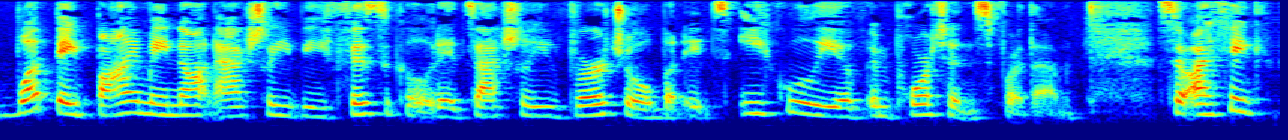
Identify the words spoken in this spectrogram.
what they buy may not actually be physical, it's actually virtual, but it's equally of importance for them. So I think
